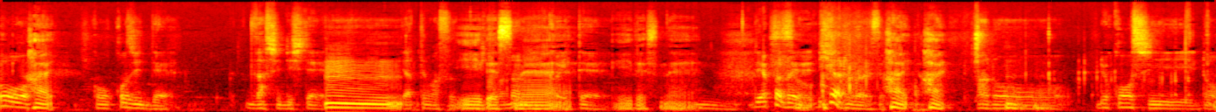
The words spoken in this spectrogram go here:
を、はい。はい。こう個人で雑誌にしてうんやってます。っていいですね。て。いいですね、でやっぱりねリアルなんですよ、はいはい。あのー旅行誌の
